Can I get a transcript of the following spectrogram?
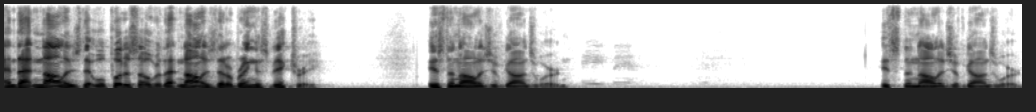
And that knowledge that will put us over, that knowledge that will bring us victory, is the knowledge of God's Word. Amen. It's the knowledge of God's Word.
